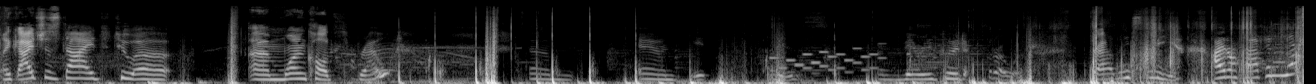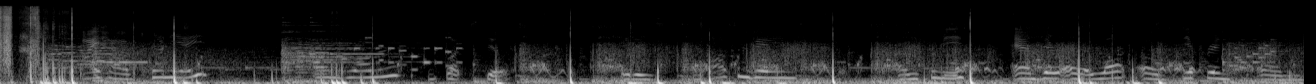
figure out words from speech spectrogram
Like I just died to a um one called Sprout. Very good thrower. At least me. I don't have him yet. I have 28 um, brawlers, but still. It is an awesome game, at least for me. And there are a lot of different, um,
